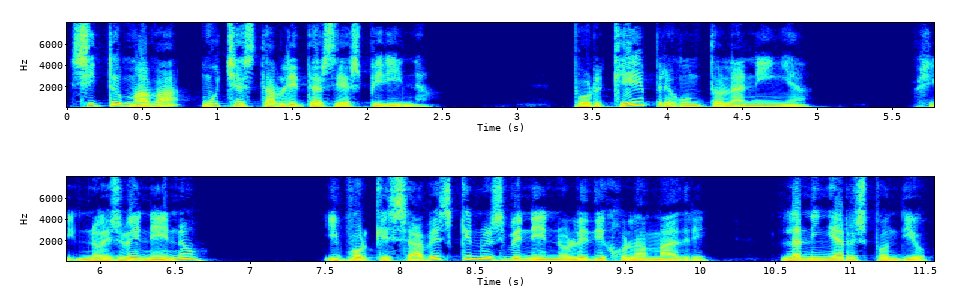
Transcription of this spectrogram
si tomaba muchas tabletas de aspirina. ¿Por qué? preguntó la niña. No es veneno. ¿Y por qué sabes que no es veneno? le dijo la madre. La niña respondió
